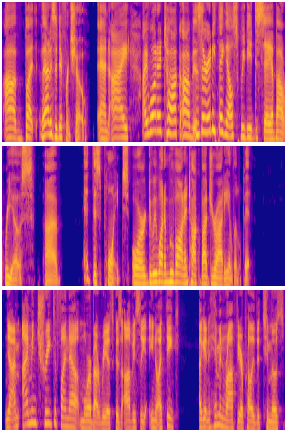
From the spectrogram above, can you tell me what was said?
Uh, but that is a different show. And I, I want to talk, um, is there anything else we need to say about Rios, uh, at this point? Or do we want to move on and talk about Jurati a little bit? Yeah, I'm I'm intrigued to find out more about Rios because obviously, you know, I think again, him and Raffi are probably the two most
